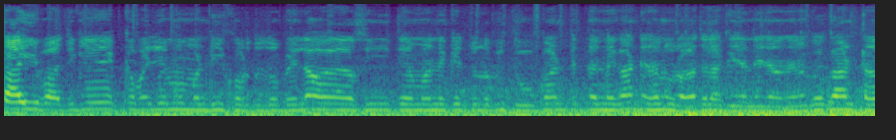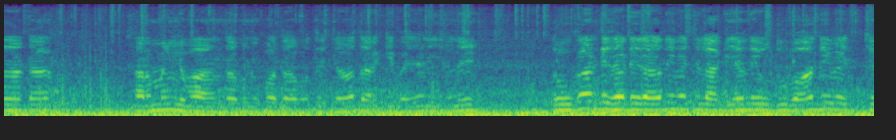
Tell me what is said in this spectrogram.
ਢਾਈ ਵੱਜ ਗਏ 1 ਵਜੇ ਮੈਂ ਮੰਡੀ ਖੁਰਦ ਤੋਂ ਵਿਹਲਾ ਹੋਇਆ ਸੀ ਤੇ ਮੰਨ ਕੇ ਚਲੋ ਵੀ 2 ਘੰਟੇ 3 ਘੰਟੇ ਸਾਨੂੰ ਰਾਹ 'ਚ ਲੱਗ ਜਾਂਦੇ ਜਾਂਦੇ ਨੇ ਕੋਈ ਘੰਟਾ ਸਾਡਾ ਸ਼ਰਮ ਹੀ ਲਵਾ ਦਿੰਦਾ, ਮੈਨੂੰ ਪਤਾ, ਉੱਥੇ ਚਾਹ ਧਰ ਕੇ ਬਹਿ ਜਾਣੀ ਉਹਨੇ। 2 ਘੰਟੇ ਸਾਡੇ ਰਾਹ ਦੇ ਵਿੱਚ ਲੱਗ ਜਾਂਦੇ ਉਸ ਤੋਂ ਬਾਅਦ ਦੇ ਵਿੱਚ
